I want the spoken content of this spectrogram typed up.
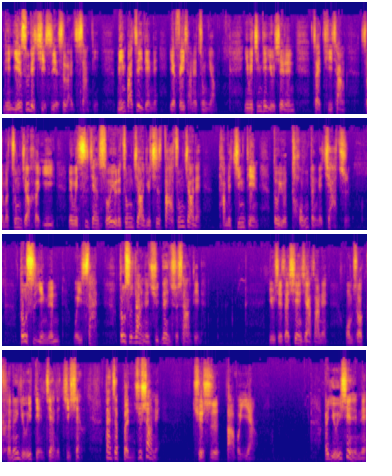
连耶稣的启示也是来自上帝，明白这一点呢，也非常的重要。因为今天有些人在提倡什么宗教合一，认为世界上所有的宗教，尤其是大宗教呢，他们的经典都有同等的价值，都是引人为善，都是让人去认识上帝的。有些在现象上呢，我们说可能有一点这样的迹象，但在本质上呢，却是大不一样。而有一些人呢，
